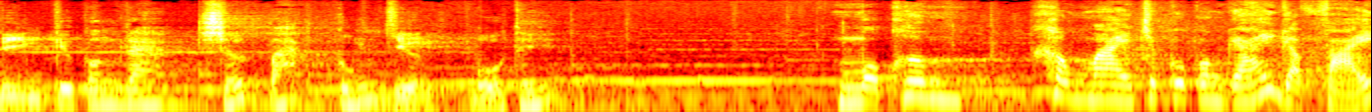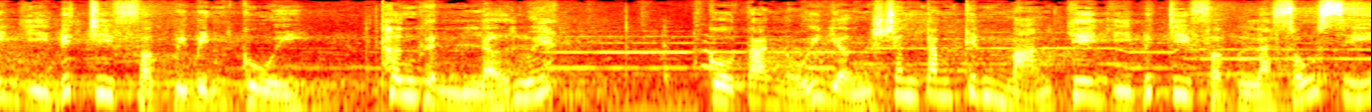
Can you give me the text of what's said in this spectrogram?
liền kêu con ra sớt bát cúng dường bố thí. Một hôm không may cho cô con gái gặp phải vị Đức Chi Phật bị bệnh cùi Thân hình lở loét. Cô ta nổi giận sanh tâm kinh mạng chê vị Đức Chi Phật là xấu xí,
